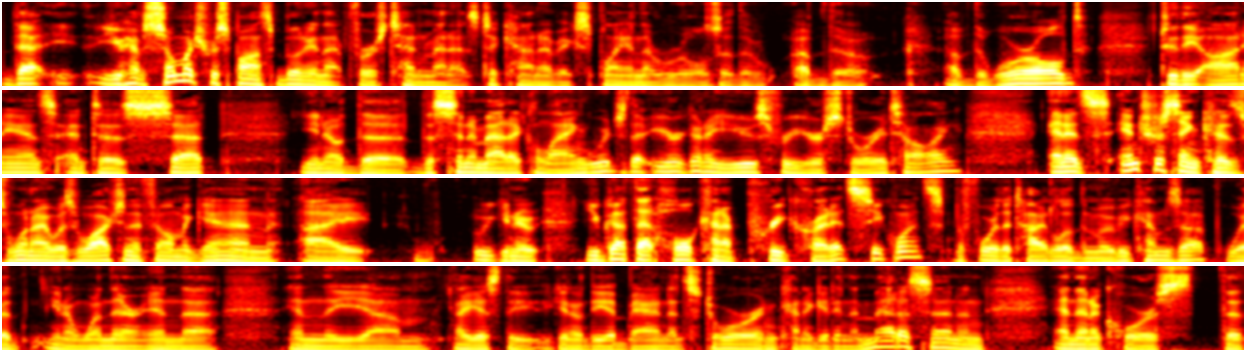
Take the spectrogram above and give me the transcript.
that you have so much responsibility in that first 10 minutes to kind of explain the rules of the of the of the world to the audience and to set you know the the cinematic language that you're going to use for your storytelling. And it's interesting cuz when I was watching the film again I you know you've got that whole kind of pre-credit sequence before the title of the movie comes up with you know when they're in the in the um, I guess the you know the abandoned store and kind of getting the medicine and and then of course the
